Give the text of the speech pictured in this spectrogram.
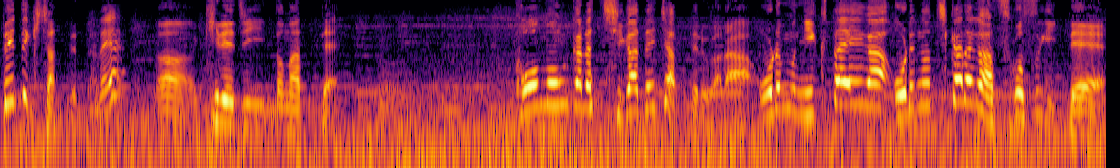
出てきちゃってんだね。うん。切れ字となって。うん。肛門から血が出ちゃってるから、俺も肉体が、俺の力がすごすぎて、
